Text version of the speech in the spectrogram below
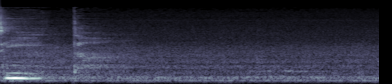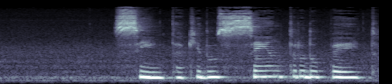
Sinta. Sinta que do centro do peito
